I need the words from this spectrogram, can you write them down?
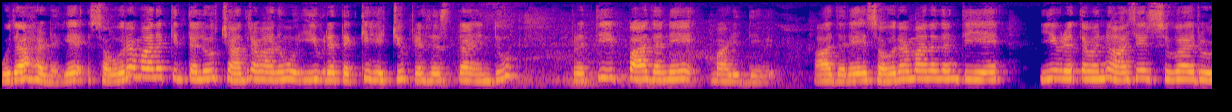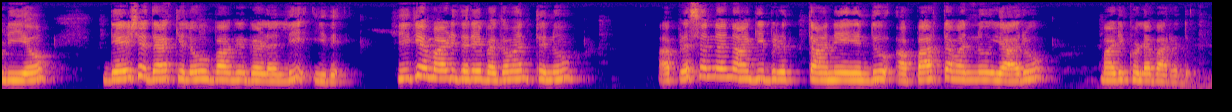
ಉದಾಹರಣೆಗೆ, ಸೌರಮಾನಕ್ಕಿಂತಲೂ ಚಾಂದ್ರಮಾನವು ಈ ವ್ರತಕ್ಕೆ ಹೆಚ್ಚು ಪ್ರಶಸ್ತ ಎಂದು ಪ್ರತಿಪಾದನೆ ಮಾಡಿದ್ದೇವೆ. ಆದರೆ ಸೌರಮಾನದಂತೆಯೇ ಈ ವ್ರತವನ್ನು ಆಚರಿಸುವ ರೂಢಿಯೋ ದೇಶದ ಕೆಲವು ಭಾಗಗಳಲ್ಲಿ ಇದೆ. ಹೀಗೆ ಮಾಡಿದರೆ ಭಗವಂತನು ಅಪ್ರಸನ್ನನಾಗಿ ಬಿಡುತ್ತಾನೆ ಎಂದು ಅಪಾರ್ಥವನ್ನು ಯಾರೂ ಮಾಡಿಕೊಳ್ಳಬಾರದು.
